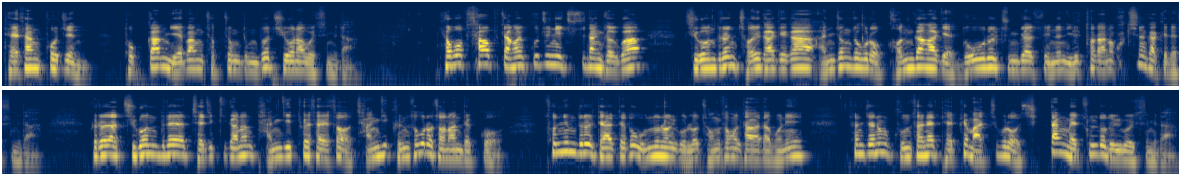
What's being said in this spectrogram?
대상 포진, 독감 예방 접종 등도 지원하고 있습니다. 협업 사업장을 꾸준히 추진한 결과 직원들은 저희 가게가 안정적으로 건강하게 노후를 준비할 수 있는 일터라는 확신을 갖게 됐습니다. 그러자 직원들의 재직 기간은 단기 퇴사에서 장기 근속으로 전환됐고 손님들을 대할 때도 웃는 얼굴로 정성을 다하다 보니 현재는 군산의 대표 맛집으로 식당 매출도 늘고 있습니다.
